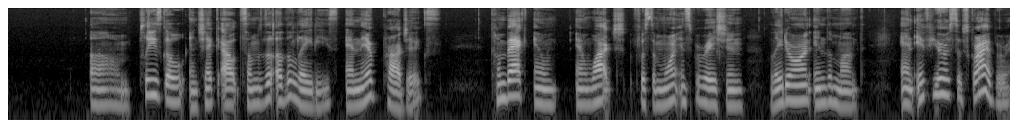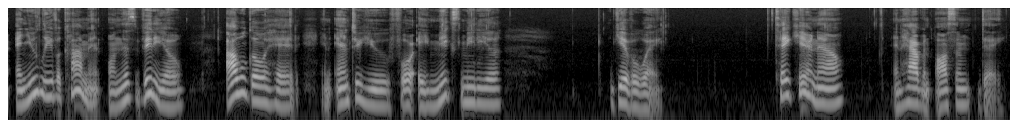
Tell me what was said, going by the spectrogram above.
um, please go and check out some of the other ladies and their projects. Come back and, and watch for some more inspiration later on in the month. And if you're a subscriber and you leave a comment on this video, I will go ahead and enter you for a mixed media giveaway. Take care now and have an awesome day.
